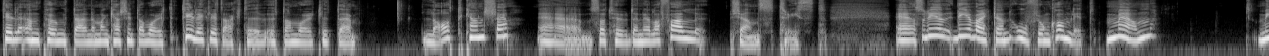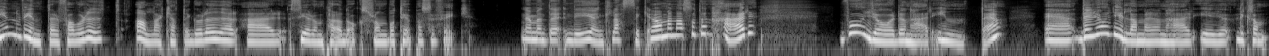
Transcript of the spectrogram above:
till en punkt där när man kanske inte har varit tillräckligt aktiv utan varit lite lat kanske, eh, så att huden i alla fall känns trist. Eh, så det, det är verkligen ofrånkomligt. Men min vinterfavorit alla kategorier är Serum Paradox från Boté Pacific. Nej, men det, det, är ju en klassiker. Ja, men alltså den här, vad gör den här inte? Eh, det jag gillar med den här är ju, liksom,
